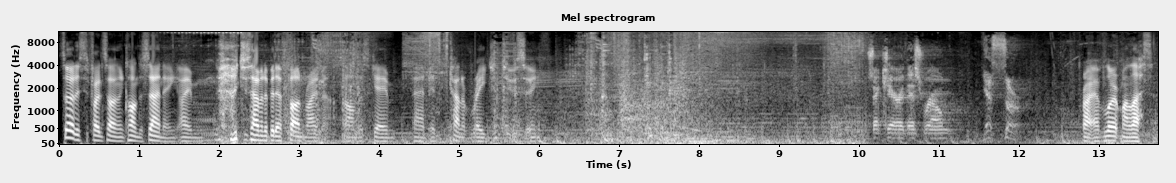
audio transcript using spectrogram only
So this if I'm sounding condescending, I'm just having a bit of fun right now on this game, and it's kind of rage-inducing. Securing this room. Yes, sir. Right, I've learnt my lesson.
